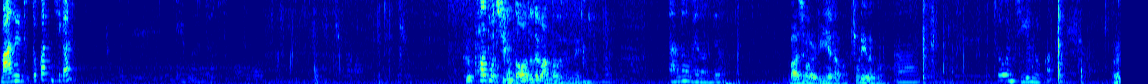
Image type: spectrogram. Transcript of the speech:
마늘도 똑같은 시간? 그 파도 지금 넣어도 되고 안 넣어도 된대 안 넣으면 언제요? 마지막 위에다가 뿌리는 거 아 조금 지금 넣을까? 그래?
